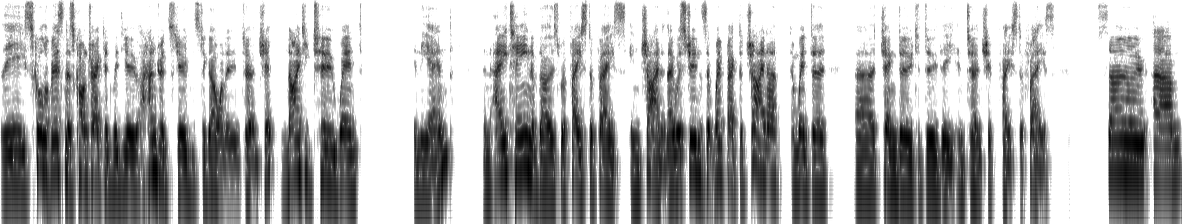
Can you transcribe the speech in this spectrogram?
the School of Business contracted with you 100 students to go on an internship. 92 went in the end and 18 of those were face to face in China. They were students that went back to China and went to uh, Chengdu to do the internship face to face. So um,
